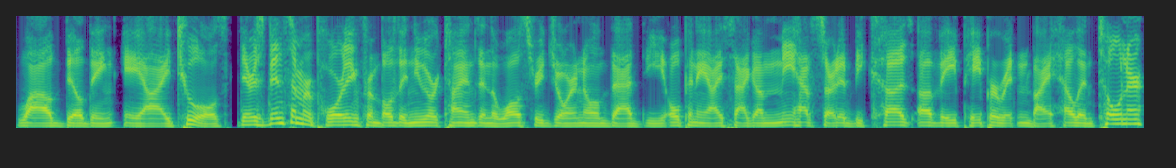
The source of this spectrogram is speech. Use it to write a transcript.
while building AI tools. There's been some reporting from both the New York Times and the Wall Street Journal that the OpenAI saga may have started because of a paper written by Helen Toner,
